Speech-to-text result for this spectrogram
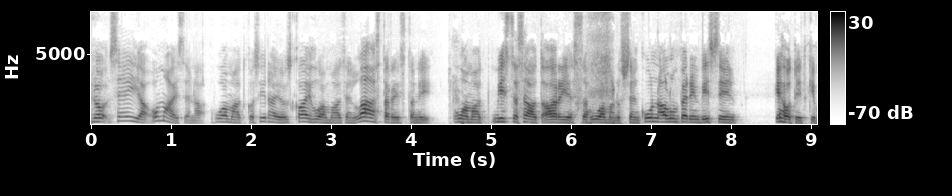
No Seija, omaisena, huomaatko sinä, jos Kai huomaa sen lahastarista, niin huomaat, missä sä oot arjessa huomannut sen, kun alun perin vissiin kehotitkin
